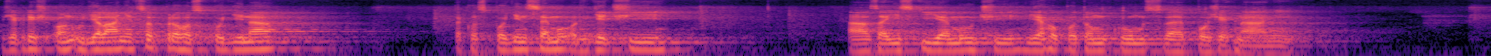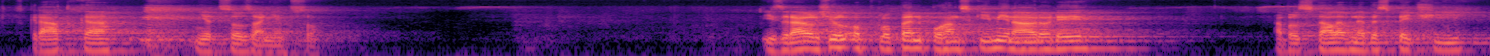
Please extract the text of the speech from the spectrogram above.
že když on udělá něco pro hospodina, tak hospodin se mu odděčí a zajistí jemu či jeho potomkům své požehnání. Zkrátka něco za něco. Izrael žil obklopen pohanskými národy a byl stále v nebezpečí,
